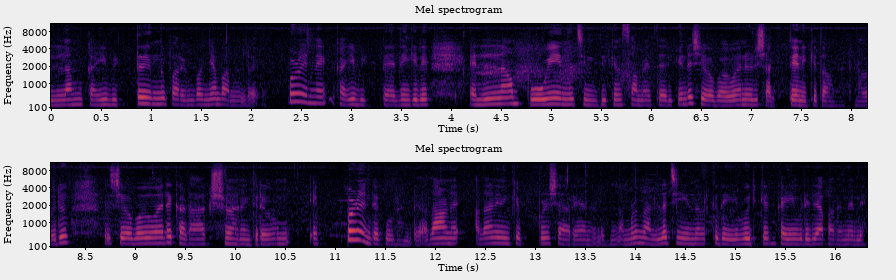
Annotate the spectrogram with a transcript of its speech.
എല്ലാം കൈ വിട്ട് എന്ന് പറയുമ്പോൾ ഞാൻ പറഞ്ഞത് എപ്പോഴും എന്നെ കൈ വിട്ട് അല്ലെങ്കിൽ എല്ലാം പോയി എന്ന് ചിന്തിക്കുന്ന സമയത്തായിരിക്കും എന്റെ ശിവഭഗവാൻ ഒരു ശക്തി എനിക്ക് തന്നിട്ടുണ്ട് ഒരു ശിവഭഗവാന്റെ കടാക്ഷവും അനുഗ്രഹവും എപ്പോഴും എന്റെ കൂടെ ഉണ്ട്. അതാണ് അതാണ് എനിക്ക് എപ്പോഴും ഷെയർ ചെയ്യാനുള്ളത്. നമ്മൾ നല്ല ചെയ്യുന്നവർക്ക് ദൈവം ഒരിക്കലും കൈ വിടില്ല പറയുന്നില്ലേ?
